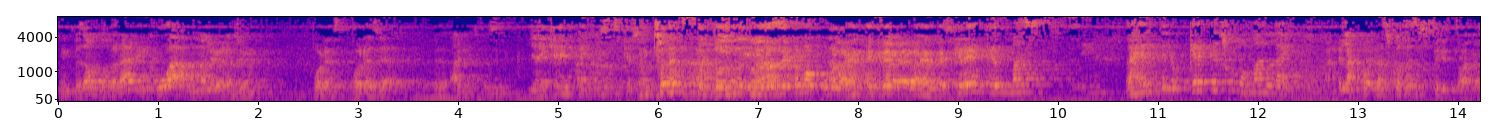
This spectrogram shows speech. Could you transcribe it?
Empezamos a orar y ¡juá! una liberación por, ese, por ese eh, área específica. Y hay, que, hay cosas que son... Entonces, entonces no es así como, como la gente cree, la gente cree que es más, La gente lo cree que es como más light, las cosas espirituales.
